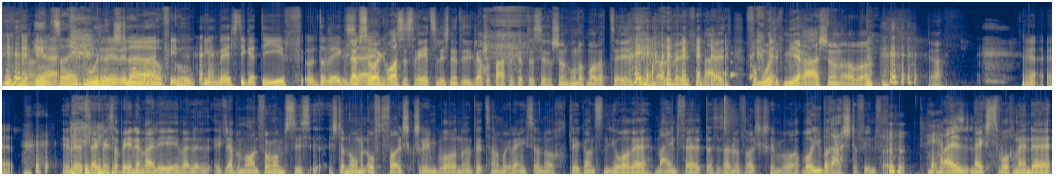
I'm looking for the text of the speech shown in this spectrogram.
Unsere Stubenaufgabe. investigativ unterwegs Ich glaube, so ein großes Rätsel ist nicht. Ich glaube, der Patrick hat das sicher schon hundertmal erzählt in alle möglichen Leute. Vermutlich mir auch schon, aber ja. Ja, ja. Jetzt gleich mal erwähnen, weil ich, weil ich glaube, am Anfang haben sie, ist der Name oft falsch geschrieben worden und jetzt haben wir gedacht, so nach den ganzen Jahren Meinfeld, dass es einmal falsch geschrieben war. War ich überrascht auf jeden Fall. Weil nächstes Wochenende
